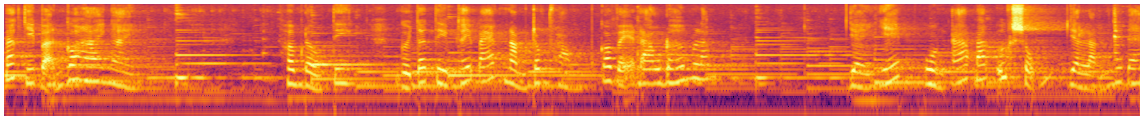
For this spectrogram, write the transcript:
Bác chỉ bệnh có hai ngày. Hôm đầu tiên, người ta tìm thấy bác nằm trong phòng, có vẻ đau đớn lắm giày dép, quần áo bác ướt sũng và lạnh như đá.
